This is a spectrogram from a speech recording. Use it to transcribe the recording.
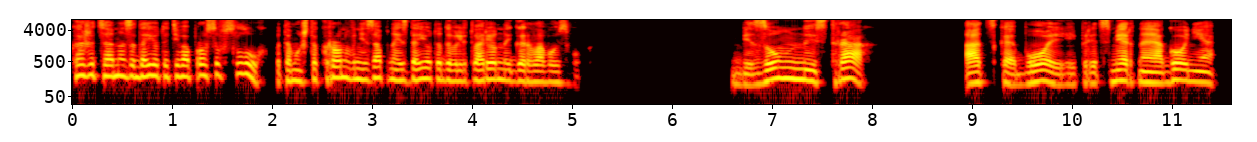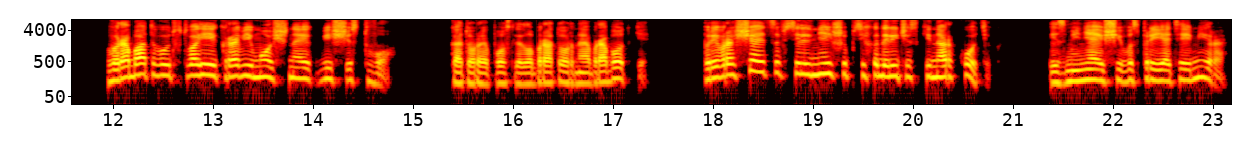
Кажется, она задает эти вопросы вслух, потому что Крон внезапно издает удовлетворенный горловой звук. Безумный страх, адская боль и предсмертная агония вырабатывают в твоей крови мощное вещество, которое после лабораторной обработки превращается в сильнейший психоделический наркотик, изменяющий восприятие мира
